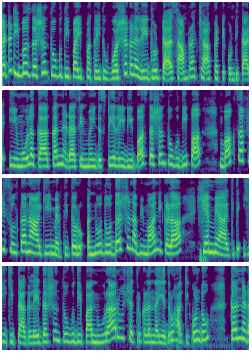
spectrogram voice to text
ನಟ ಡಿ ಬಾಸ್ ದರ್ಶನ್ ತೂಗುದೀಪ ಇಪ್ಪತ್ತೈದು ವರ್ಷಗಳಲ್ಲಿ ದೊಡ್ಡ ಸಾಮ್ರಾಜ್ಯ ಕಟ್ಟಿಕೊಂಡಿದ್ದಾರೆ. ಈ ಮೂಲಕ ಕನ್ನಡ ಸಿನಿಮಾ ಇಂಡಸ್ಟ್ರಿಯಲ್ಲಿ D boss Darshan Thoogudeepa box office ಸುಲ್ತಾನ ಆಗಿ ಮೆರೆದಿದ್ದರು ಅನ್ನೋದು ದರ್ಶನ್ ಅಭಿಮಾನಿಗಳ ಹೆಮ್ಮೆ ಆಗಿದೆ. ಹೀಗಿದ್ದಾಗಲೇ ದರ್ಶನ್ ತೂಗುದೀಪ ನೂರಾರು ಶತ್ರುಗಳನ್ನು ಎದುರು ಹಾಕಿಕೊಂಡು ಕನ್ನಡ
